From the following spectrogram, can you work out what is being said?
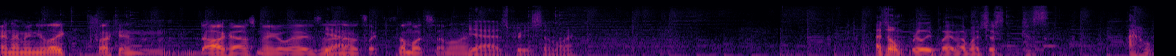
And I mean, you like fucking Doghouse Megaways, and Yeah. I know it's like somewhat similar. Yeah, it's pretty similar. I don't really play that much just because I don't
